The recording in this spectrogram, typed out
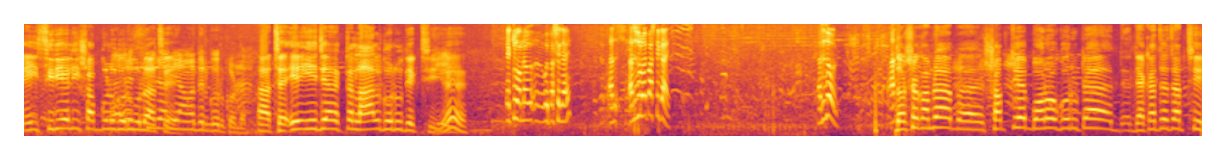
এই সিরিয়ালি সবগুলো গরুগুলো আছে? আমাদের গরু কটা। আচ্ছা এই যে একটা লাল গরু দেখছি হ্যাঁ? দর্শক আমরা সবচেয়ে বড় গরুটা দেখাতে চাচ্ছি।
